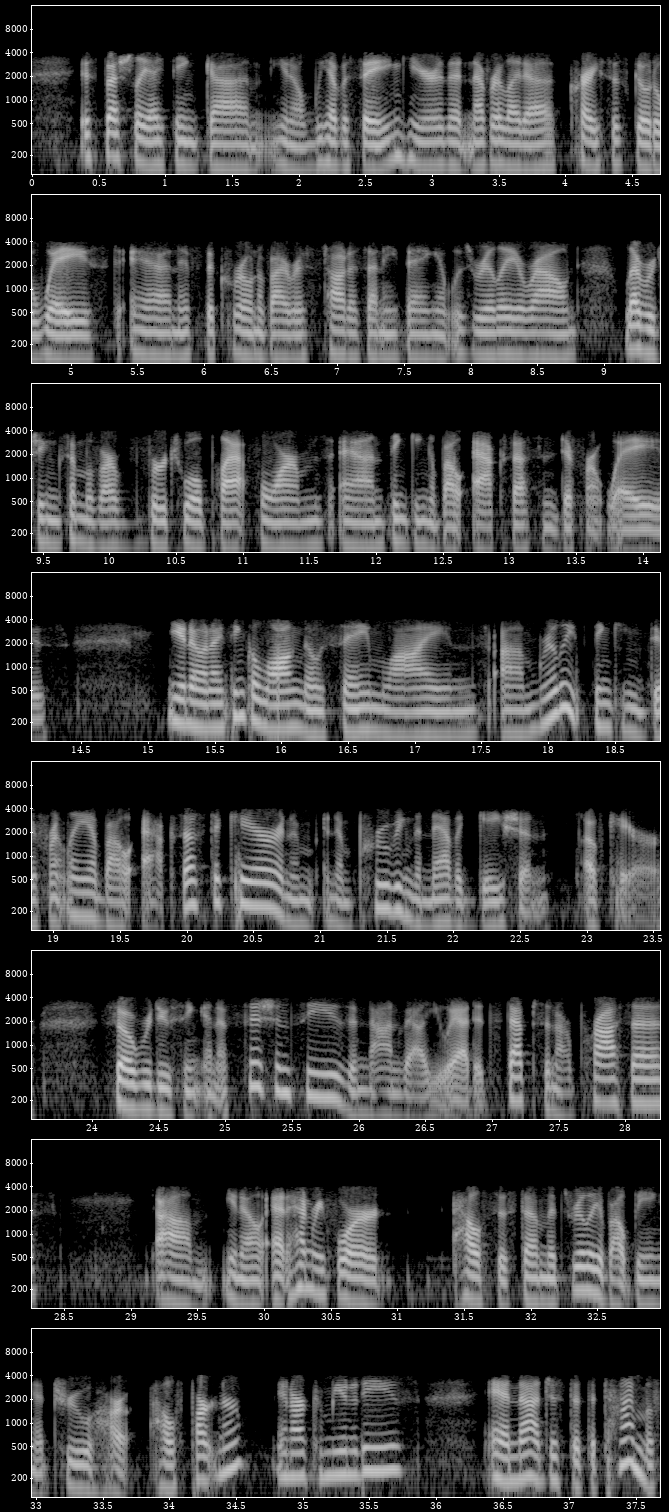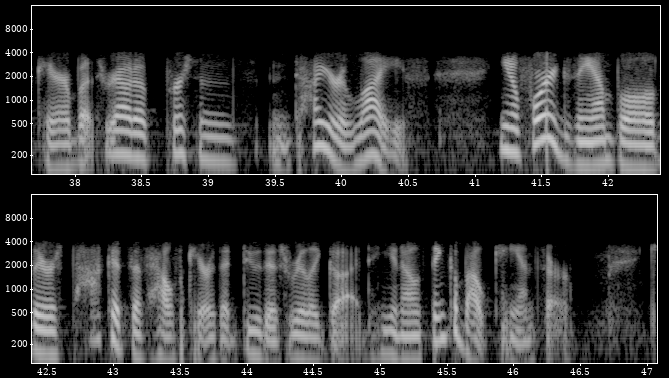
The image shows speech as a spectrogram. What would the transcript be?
especially I think um, you know we have a saying here that never let a crisis go to waste. And if the coronavirus taught us anything, it was really around leveraging some of our virtual platforms and thinking about access in different ways. You know, and I think along those same lines, um, really thinking differently about access to care and, and improving the navigation of care. So, reducing inefficiencies and non value added steps in our process um, you know, at Henry Ford Health System, it's really about being a true health partner in our communities, and not just at the time of care, but throughout a person's entire life. You know, for example, there's pockets of healthcare that do this really good. You know, think about cancer.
